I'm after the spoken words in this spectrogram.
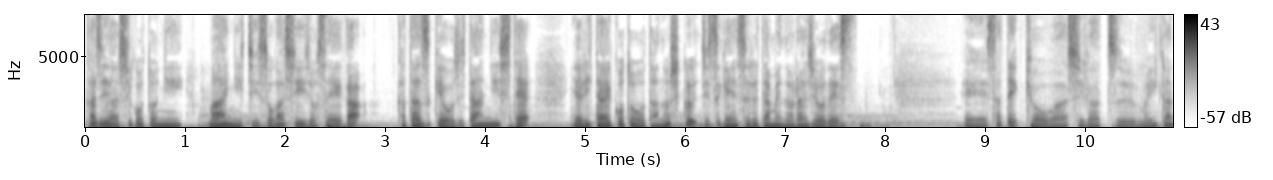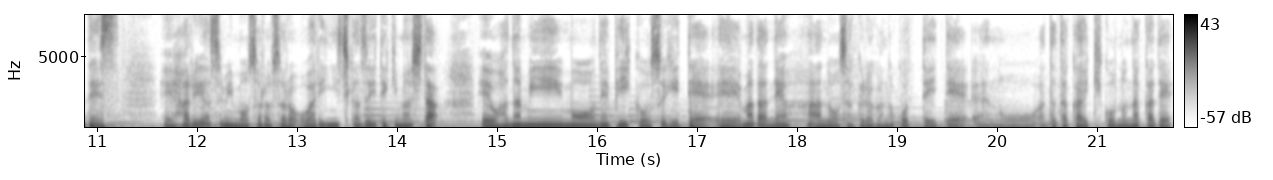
家事や仕事に毎日忙しい女性が片付けを時短にしてやりたいことを楽しく実現するためのラジオです、えー、さて今日は4月6日です。えー、春休みもそろそろ終わりに近づいてきました。えー、お花見もね、ピークを過ぎて、えー、まだね、あの、桜が残っていて、あの、暖かい気候の中で、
